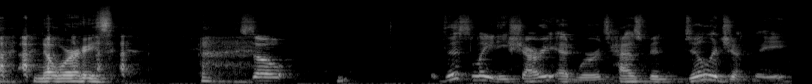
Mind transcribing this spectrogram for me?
no worries. so this lady, Sharry Edwards, has been diligently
